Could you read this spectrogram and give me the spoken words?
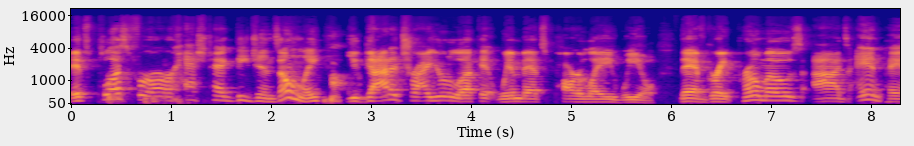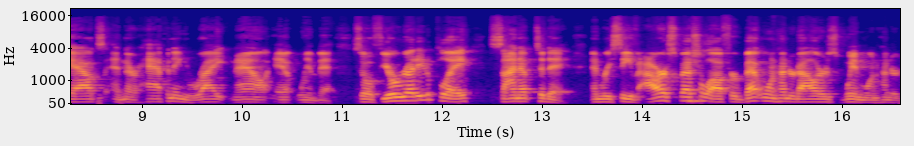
It's plus for our hashtag DGens only. You got to try your luck at WynnBET's Parlay Wheel. They have great promos, odds, and payouts, and they're happening right now at WynnBET. So if you're ready to play, sign up today and receive our special offer bet $100, win $100.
